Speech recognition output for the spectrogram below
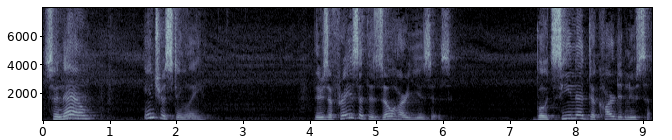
So now, interestingly, there's a phrase that the Zohar uses, Botzina Dekardanusa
